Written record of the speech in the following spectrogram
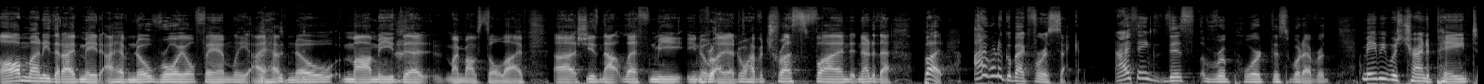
all money that I've made. I have no royal family. I have no mommy that my mom's still alive. Uh, she has not left me. You know, I, I don't have a trust fund. None of that. But I want to go back for a second. I think this report, this whatever, maybe was trying to paint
